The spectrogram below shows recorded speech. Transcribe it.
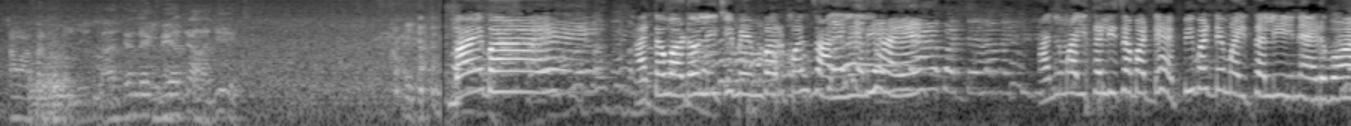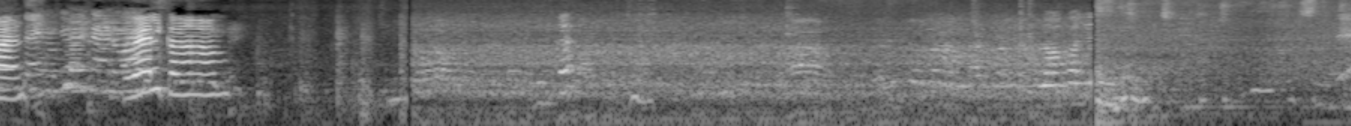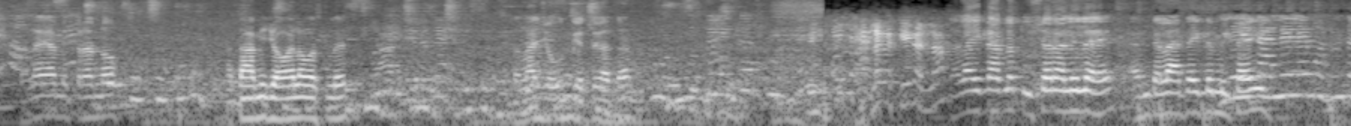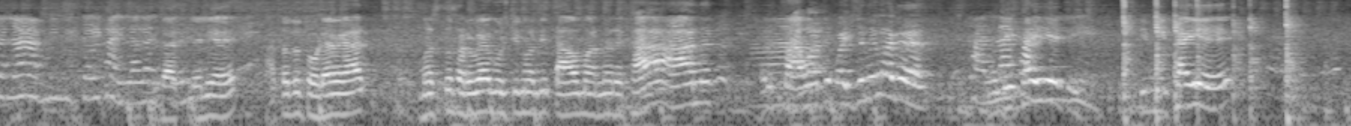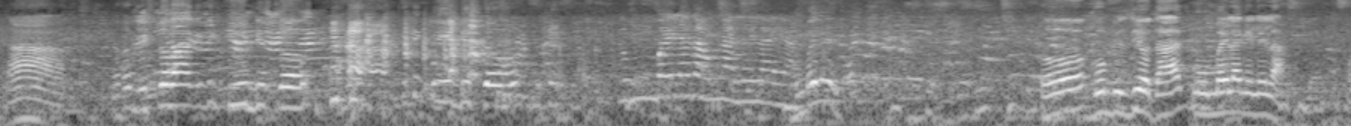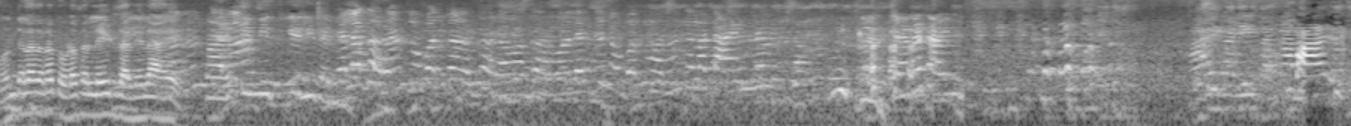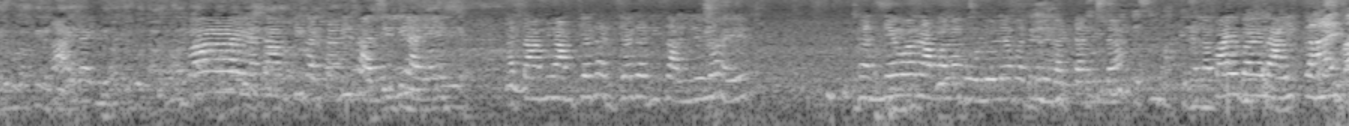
Bye bye. आता वडोलीची मेंबर पण चाललेली आहे. आणि मैथलीचा birthday happy birthday Maithili in advance welcome चला या मित्रांनो. आता आम्ही जेवायला बसलोय. चला जेवून घेतोय आता. चला इकडे आपला तुषार आलेला आहे आणि त्याला आता इकडे मिठाई त्याला घातलेली आहे. आता तो थोड्या वेळात मस्त सर्व गोष्टींवरती ताव मारणार आहे. खा आण. तावाचे पैसे नाही लागत. मिठाई आहे ती. ती मिठाई आहे. हा. तसं दिसतो बा किती क्यूट दिसतो. किती क्यूट दिसतो. तो मुंबईला जाऊन आलेला आहे. मुंबईला? तो खूप बिझी होता मुंबईला गेलेला. म्हणून त्याला जरा थोडासा लेट झालेला आहे. पार्टी मिस केली त्यांनी त्याला घरांसोबत घरा घरवाल्यांच्या सोबत म्हणून त्याला टाइम नाही भेटला घरच्यांना टाइम बाय बाय आता आमची गटारी झालेली आहे. आता आम्ही आमच्या घरच्या घरी चाललेलो आहे. धन्यवाद आम्हाला बोलवल्याबद्दल गटारीला. Bye bye like comment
